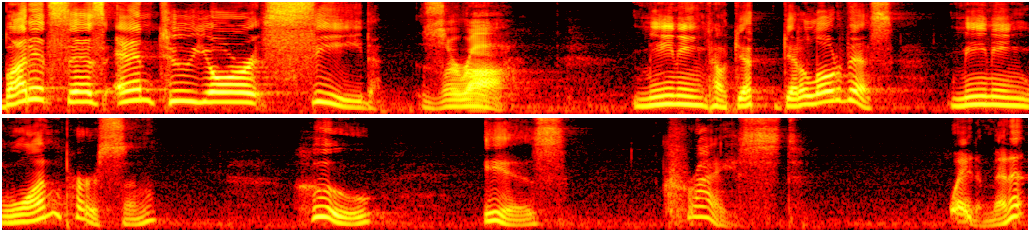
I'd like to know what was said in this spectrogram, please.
but it says, and to your seed, Zerah, meaning, now get, get a load of this, meaning one person who is Christ. Wait a minute.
